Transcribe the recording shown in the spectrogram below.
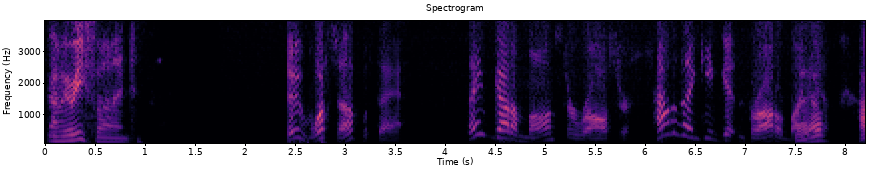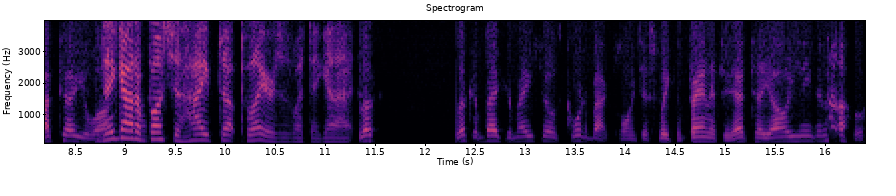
I mean refund. Dude, what's up with that? They've got a monster roster. How do they keep getting throttled by Well, that? I tell you what. They got a bunch of hyped up players, is what they got. Look look at Baker Mayfield's quarterback points this week in fantasy. That'll tell you all you need to know.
